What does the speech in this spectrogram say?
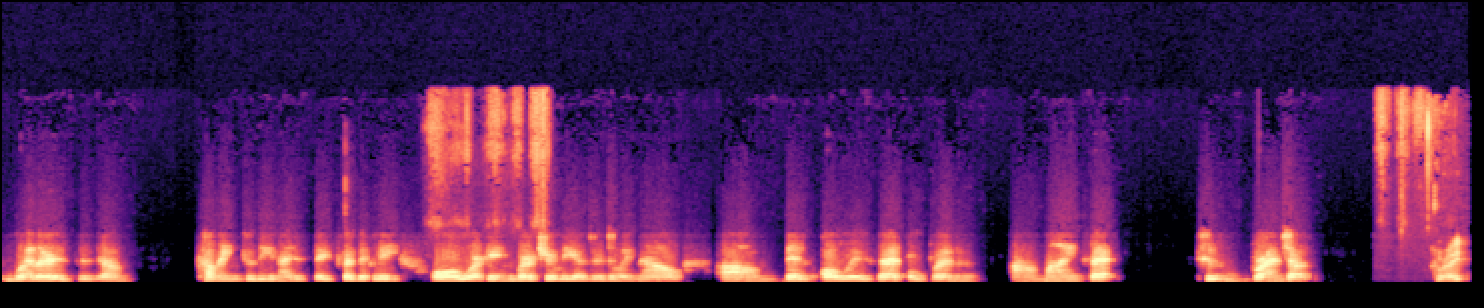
whether it's um, coming to the United States physically or working virtually as we're doing now. Um, there's always that open uh, mindset to branch out. Great.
